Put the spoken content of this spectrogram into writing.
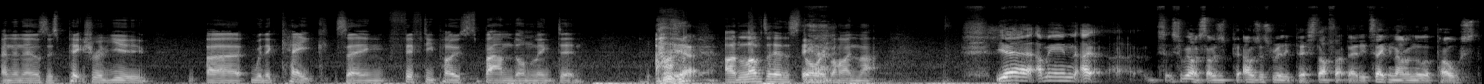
and then there was this picture of you uh, with a cake saying 50 posts banned on LinkedIn. Yeah. I'd love to hear the story Yeah. behind that. Yeah, I mean, I, I, to, to be honest, I was just, I was just really pissed off that day. They'd taken down another post.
